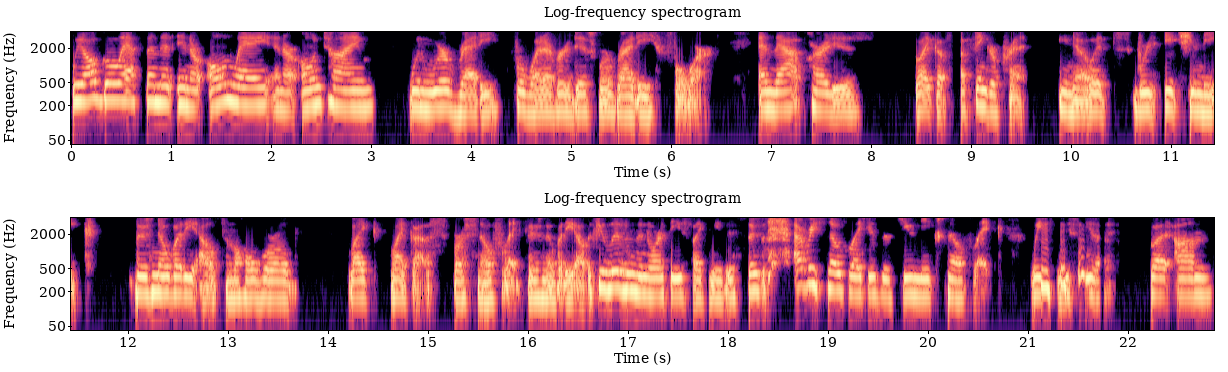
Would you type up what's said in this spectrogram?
we all go at them in, in our own way, in our own time, when we're ready for whatever it is we're ready for. And that part is like a, a fingerprint, you know, it's we're each unique there's nobody else in the whole world like like us or snowflake. There's nobody else. If you live in the Northeast like me, there's every snowflake is its unique snowflake. We, we see that. But um,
